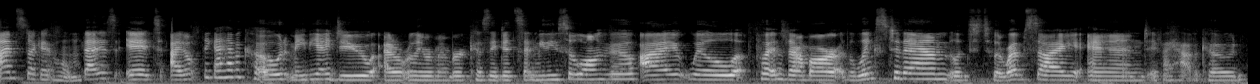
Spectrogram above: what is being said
I'm stuck at home. That is it. I don't think I have a code. Maybe I do. I don't really remember because they did send me these so long ago. I will put in the down bar the links to them, links to their website, and if I have a code,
